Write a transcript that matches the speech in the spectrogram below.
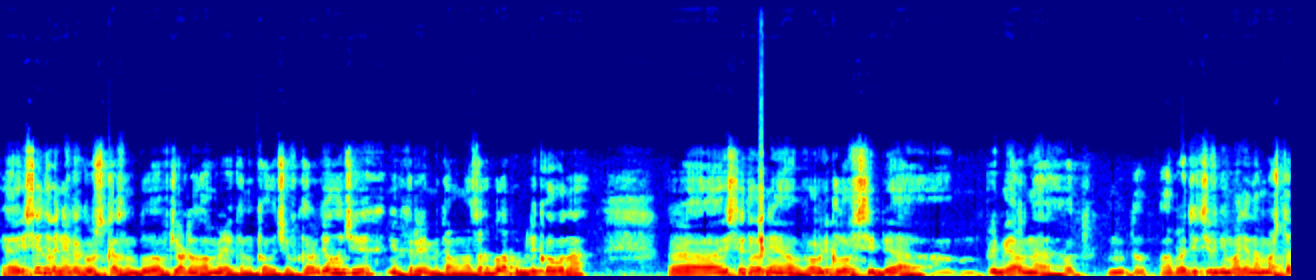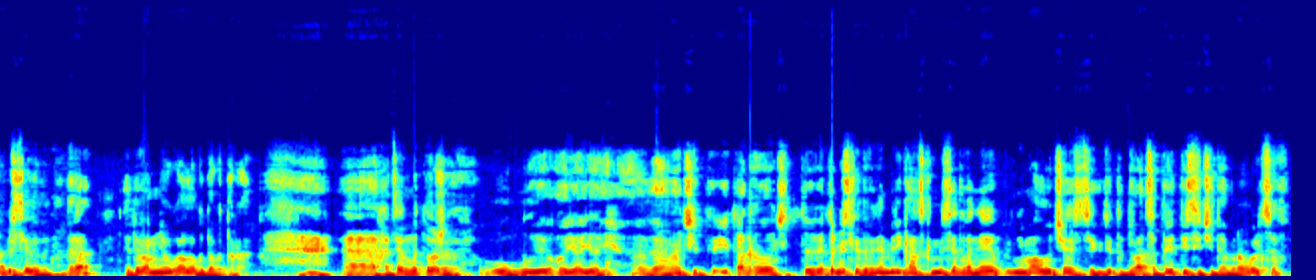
Э, исследование, как уже сказано, было в Journal American College of Cardiology, некоторое время тому назад было опубликовано. Э, исследование вовлекло в себя примерно, вот, ну, обратите внимание на масштаб исследования, да, это вам не уголок доктора. Э, хотя мы тоже, ой-ой-ой, значит, и так, значит, в этом исследовании, американском исследовании принимало участие где-то 23 тысячи добровольцев,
